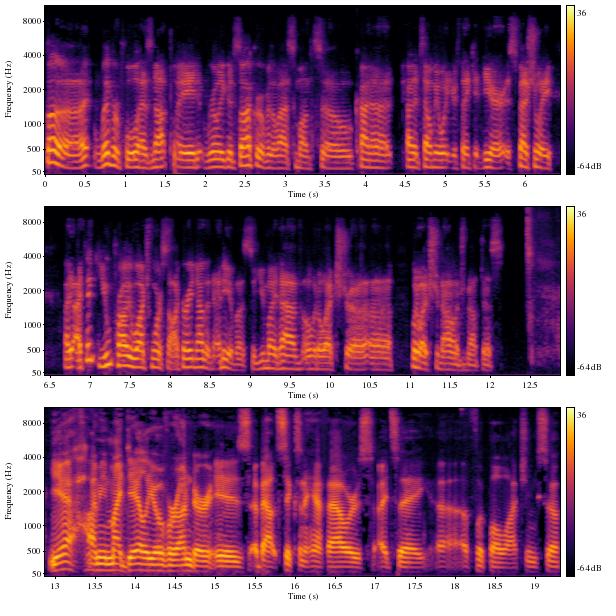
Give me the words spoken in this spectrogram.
But Liverpool has not played really good soccer over the last month. So kind of kind of tell me what you're thinking here, especially I, I, think you probably watch more soccer right now than any of us. So you might have a little extra uh, little extra knowledge about this. Yeah, I mean, my daily over under is about six and a half hours, I'd say, uh, of football watching. So,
